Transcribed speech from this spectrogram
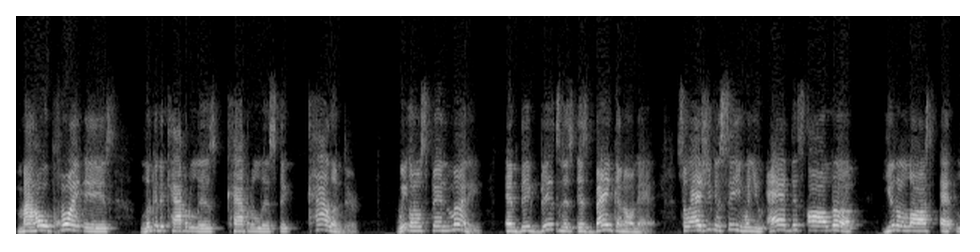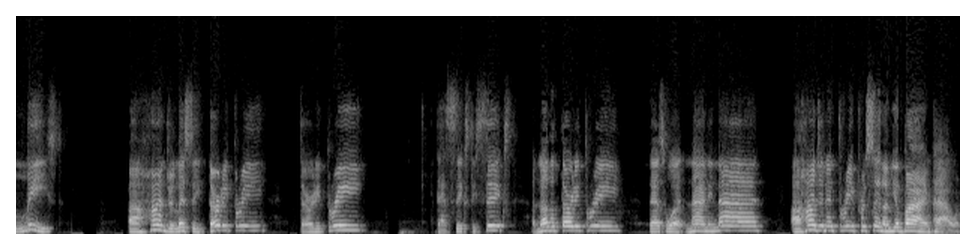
my whole point is look at the capitalist capitalistic calendar. We're gonna spend money, and big business is banking on that. So as you can see, when you add this all up, you done lost at least a 100. Let's see, 33, 33, that's 66. Another 33, that's what, 99, 103% of your buying power.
